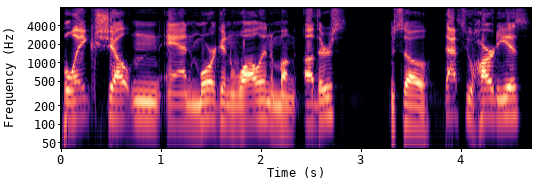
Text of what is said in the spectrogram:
Blake Shelton, and Morgan Wallen, among others. So that's who Hardy is.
